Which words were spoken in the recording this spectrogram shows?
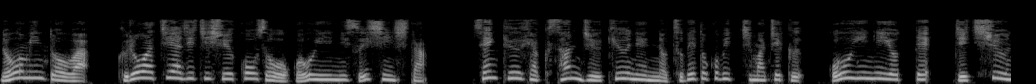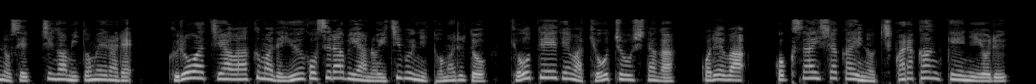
農民党はクロアチア自治州構想を強引に推進した。1939年のツベトコビッチマチェク合意によって自治州の設置が認められ、クロアチアはあくまでユーゴスラビアの一部に止まると協定では強調したが、これは国際社会の力関係による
